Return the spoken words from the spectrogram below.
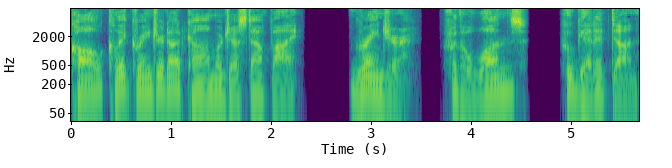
Call clickgrainger.com or just stop by. Grainger for the ones who get it done.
